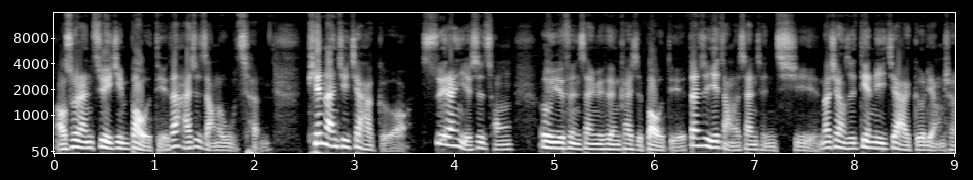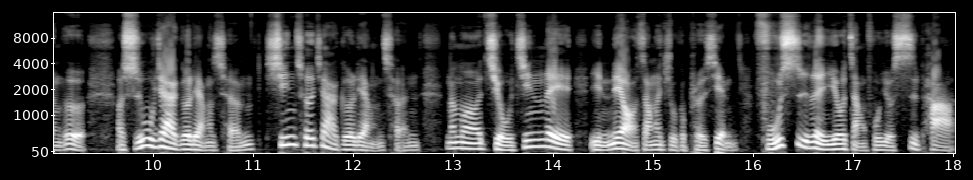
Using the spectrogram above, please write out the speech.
啊，虽然最近暴跌，但还是涨了五成。天然气价格哦，虽然也是从二月份、三月份开始暴跌，但是也涨了三成七。那像是电力价格两成二啊，食物价格两成，新车价格两成，那么酒精类饮料涨了九个 percent，服饰类也有涨幅有四趴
